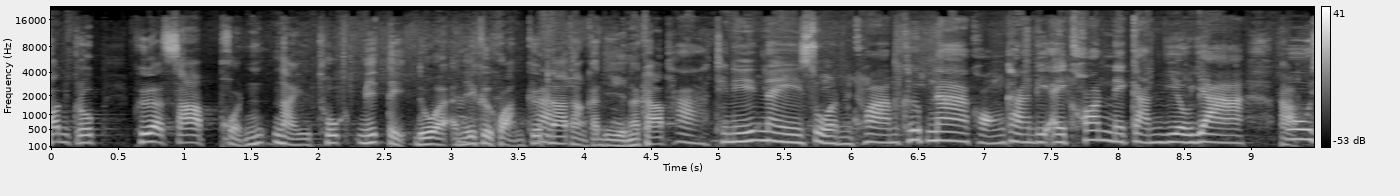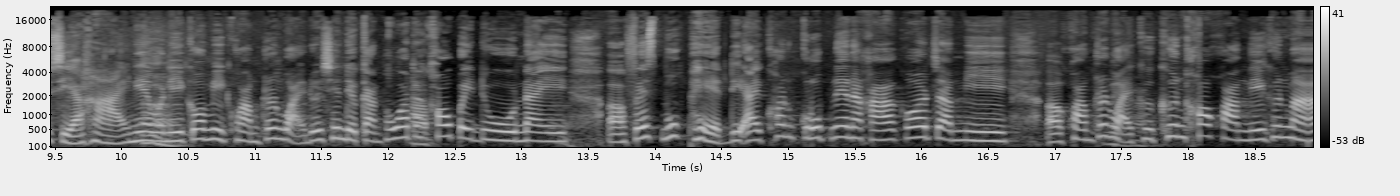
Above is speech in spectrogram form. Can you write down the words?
คอนกรุ๊ป เพื่อทราบผลในทุกมิติด้วย อันนี้คือความคืบหน้าทางคดีนะครับค่ะทีนี้ในส่วนความคืบหน้าของทางดีไอคอนในการเยียวยาครับผู้เสียหายเนี่ยอ่าวันนี้ก็มีความเคลื่อนไหวด้วยเช่นเดียวกัน เพราะว่าถ้าครับเข้าไปดูในเฟซบุ๊กเพจดีไอคอนกรุ๊ปเนี่ยนะคะก็จะมีเอ่อความเคลื่อนไหวคือขึ้นข้อความนี้ขึ้นมา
